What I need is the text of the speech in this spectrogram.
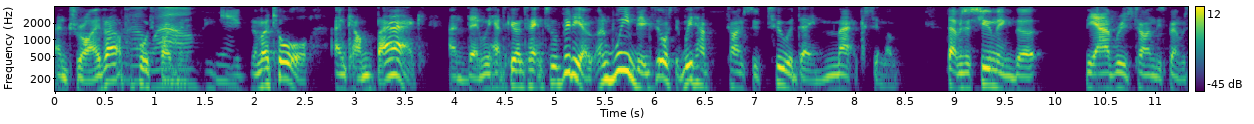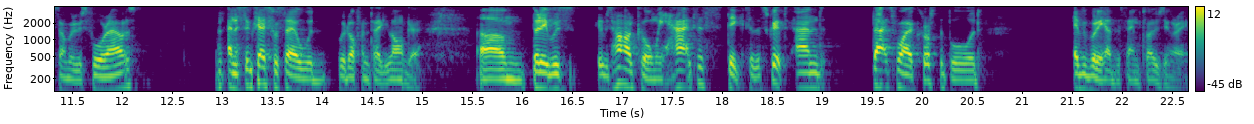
and drive out for oh, 45 wow. minutes and yeah. give them a tour and come back. And then we had to go and take them to a video. And we'd be exhausted. We'd have times to do two a day maximum. That was assuming that the average time they spent with somebody was four hours. And a successful sale would, would often take longer. Um, but it was it was hardcore, and we had to stick to the script, and that's why across the board, everybody had the same closing rate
